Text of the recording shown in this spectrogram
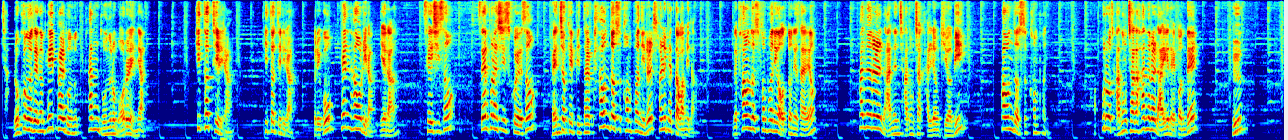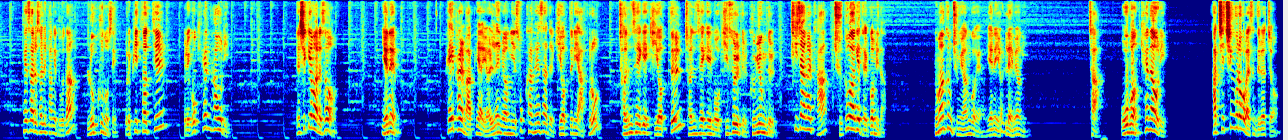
자, 루크노색은 페이팔 돈, 판 돈으로 뭐를 했냐? 피터 틸이랑, 피터 틸이랑, 그리고 펜 하울이랑 얘랑 셋이서 샌프란시스코에서 벤처 캐피탈 파운더스 컴퍼니를 설립했다고 합니다. 근데 파운더스 컴퍼니가 어떤 회사예요? 하늘을 나는 자동차 관련 기업이 파운더스 컴퍼니. 앞으로 자동차가 하늘을 날게 될 건데 그 회사를 설립한 게 누구다? 루크 노세 그리고 피터 틸 그리고 켄 하우리. 쉽게 말해서 얘네 페이팔 마피아 14명이 속한 회사들, 기업들이 앞으로 전 세계 기업들, 전 세계 뭐 기술들, 금융들, 시장을 다 주도하게 될 겁니다. 그만큼 중요한 거예요. 얘네 14명이. 자, 5번 케나우리. 같이 친구라고 말씀드렸죠.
